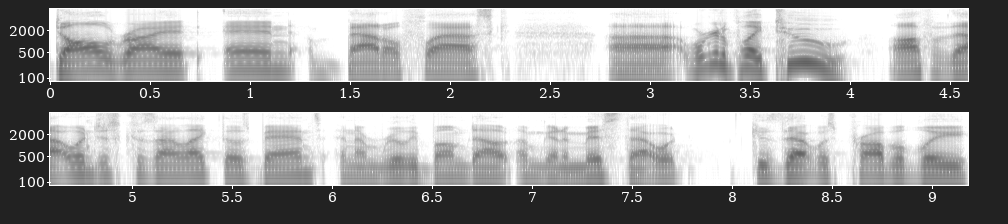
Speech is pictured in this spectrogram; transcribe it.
Doll Riot, and Battle Flask. Uh, we're going to play two off of that one just because I like those bands, and I'm really bummed out. I'm going to miss that one because that was probably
